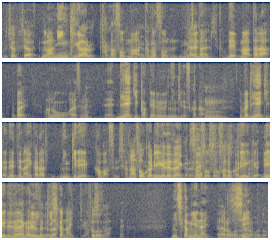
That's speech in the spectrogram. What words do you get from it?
むちゃくちゃでも人気があるって高そうまあ高そうむちゃ人気とでまあただやっぱりあのあれですね、えー、利益かける人気ですから、うん、やっぱり利益が出てないから人気でカバーするしかない。あそうか。利益が出てないからね。そうそうそうそう。か利益が利益が出てないから人気しかないっていう話。にしか見えないなるほどなるほど。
